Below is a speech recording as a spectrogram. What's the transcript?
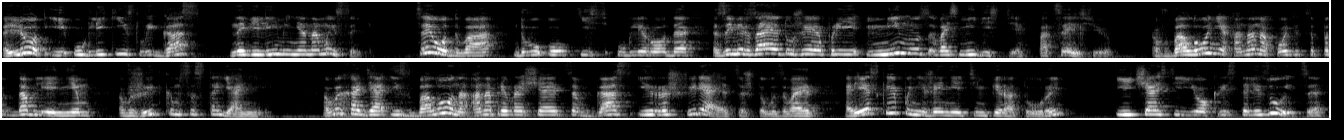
Лед и углекислый газ навели меня на мысль. СО2, двуокись углерода, замерзает уже при минус 80 по Цельсию. В баллоне она находится под давлением в жидком состоянии. Выходя из баллона, она превращается в газ и расширяется, что вызывает резкое понижение температуры, и часть ее кристаллизуется,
